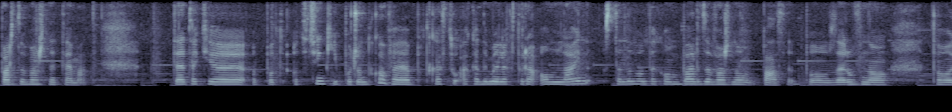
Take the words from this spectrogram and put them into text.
bardzo ważny temat. Te takie pod, odcinki początkowe podcastu Akademia Lektora Online stanowią taką bardzo ważną bazę, bo zarówno to,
